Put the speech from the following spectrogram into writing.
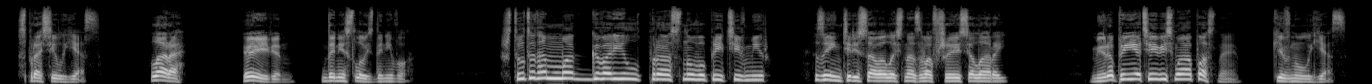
— спросил Яс. «Лара». «Эйвен», — донеслось до него. «Что ты там, маг, говорил про снова прийти в мир?» — заинтересовалась назвавшаяся Ларой. «Мероприятие весьма опасное», — кивнул Яс,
